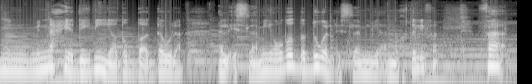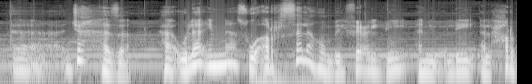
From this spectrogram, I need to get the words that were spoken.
من من ناحية دينية ضد الدولة الإسلامية وضد الدول الإسلامية المختلفة. فجهز هؤلاء الناس وأرسلهم بالفعل للحرب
